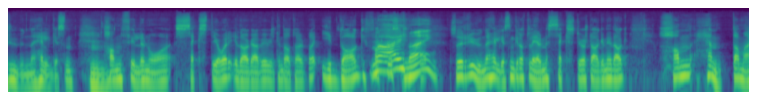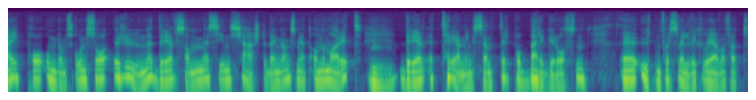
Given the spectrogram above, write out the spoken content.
Rune Helgesen. Han fyller nå 60 år. I dag er vi hvilken dato er vi på? I dag, faktisk. Nei! Så Rune Helgesen, gratulerer med 60-årsdagen i dag. Han henta meg på ungdomsskolen, så Rune drev sammen med sin kjæreste den gang, som het Anne-Marit, drev et treningssenter på Bergeråsen utenfor Svelvik, hvor jeg var født.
